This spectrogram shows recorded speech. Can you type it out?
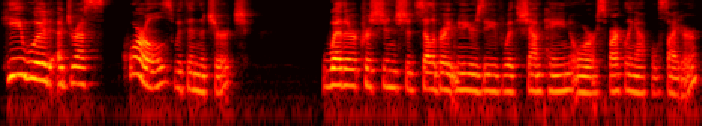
he would address quarrels within the church, whether Christians should celebrate New Year's Eve with champagne or sparkling apple cider,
